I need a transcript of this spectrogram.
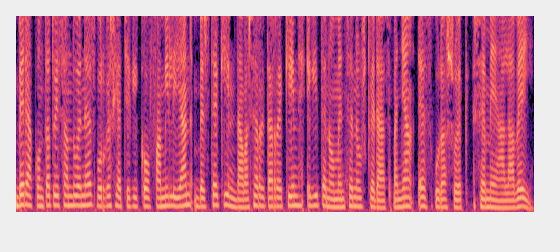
Bera kontatu izan duenez, burgesia txikiko familian, bestekin da baserritarrekin egiten omentzen euskeraz, baina ez gurasoek semea alabei.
